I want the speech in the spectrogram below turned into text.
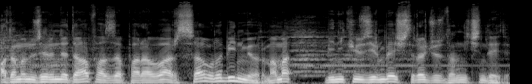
Adamın üzerinde daha fazla para varsa onu bilmiyorum ama 1225 lira cüzdanın içindeydi.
